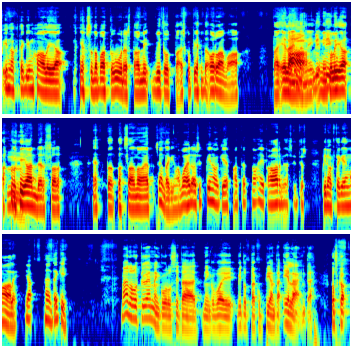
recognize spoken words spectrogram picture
Pinnock teki maali ja jos se tapahtuu uudestaan, niin vituttaisiko pientä oravaa. tai eläintä, Aa, niin, ni- niin, niin kuin kuin- Lee, mm. Lee Anderson että, tota, sanoi, että sen takia mä vaihdoin sitten Pinokin, että mä ajattelin, että no eipä harmita sitten, jos Pinok tekee maali. Ja hän teki. Mä en ollut kyllä ennen kuullut sitä, että niinku voi vituttaa kuin pientä eläintä. Koska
